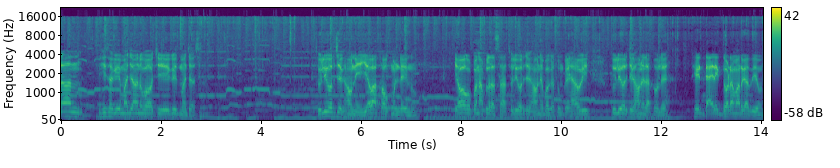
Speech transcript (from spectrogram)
रान ही सगळी माझ्या अनुभवाची वेगळीच मजा असा. चुलीवरचे घावणे येवा खाऊक मंडळी न्हू येवा कोकण आपलाच असा चुलीवरचे घावणे बघा तुमका ह्यावेळी चुलीवरचे घावणे दाखवले. थेट डायरेक्ट दोडा मार्गात येऊन.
